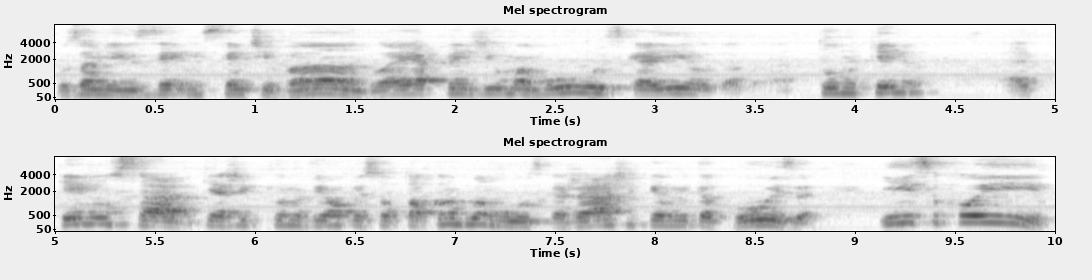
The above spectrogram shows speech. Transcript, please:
os amigos incentivando, aí aprendi uma música, aí a turma, quem, quem não sabe, que a gente quando vê uma pessoa tocando uma música já acha que é muita coisa, e isso foi,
